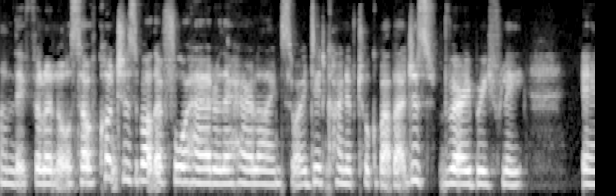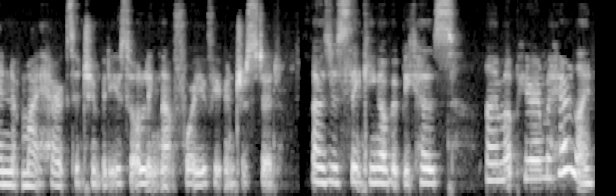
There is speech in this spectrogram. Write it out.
and they feel a little self-conscious about their forehead or their hairline. So I did kind of talk about that just very briefly in my hair extension video. So I'll link that for you if you're interested. I was just thinking of it because I'm up here in my hairline.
